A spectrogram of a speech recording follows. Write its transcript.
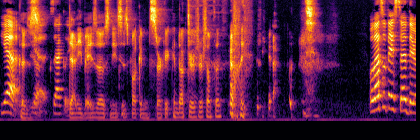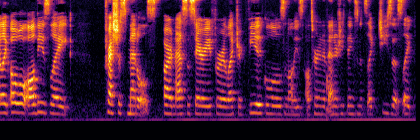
Yeah. 'Cause yeah, exactly. Daddy Bezos needs his fucking circuit conductors or something. yeah, Well, that's what they said. They were like, "Oh, well, all these like precious metals are necessary for electric vehicles and all these alternative energy things." And it's like, Jesus, like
